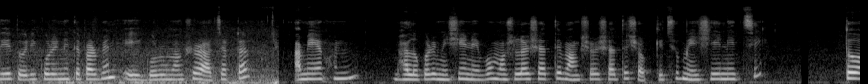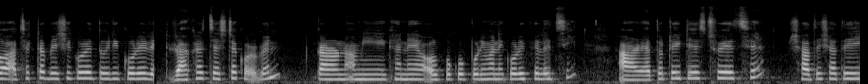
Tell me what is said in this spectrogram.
দিয়ে তৈরি করে নিতে পারবেন এই গরুর মাংসর আচারটা। আমি এখন ভালো করে মিশিয়ে নেব। মশলার সাথে, মাংসের সাথে সব কিছু মিশিয়ে নিচ্ছি। তো আচারটা বেশি করে তৈরি করে রাখার চেষ্টা করবেন, কারণ আমি এখানে অল্প পরিমাণে করে ফেলেছি। আর এতটাই টেস্ট হয়েছে, সাথে সাথেই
